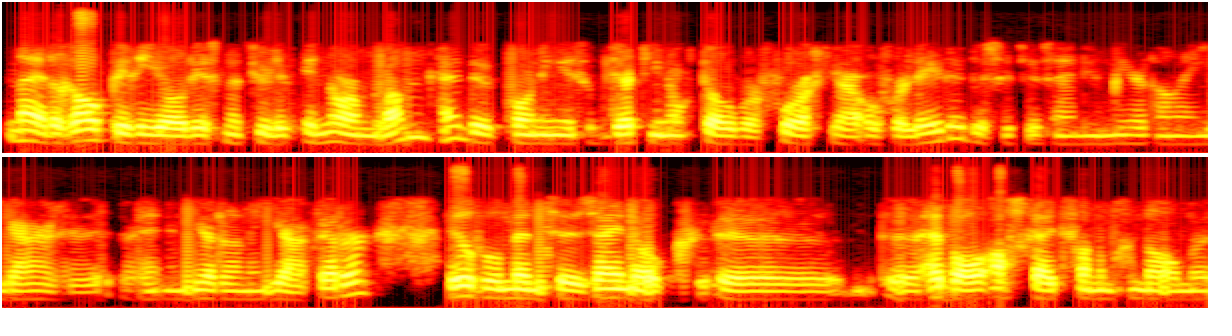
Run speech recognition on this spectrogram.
nou de rouwperiode is natuurlijk enorm lang. Hè. De koning is op 13 oktober vorig jaar overleden, dus we zijn nu meer dan een jaar, zijn nu meer dan een jaar verder. Heel veel mensen zijn ook, uh, hebben al afscheid van hem genomen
